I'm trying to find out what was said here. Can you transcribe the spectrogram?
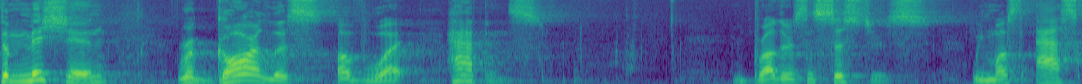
the mission regardless of what happens. Brothers and sisters, we must ask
